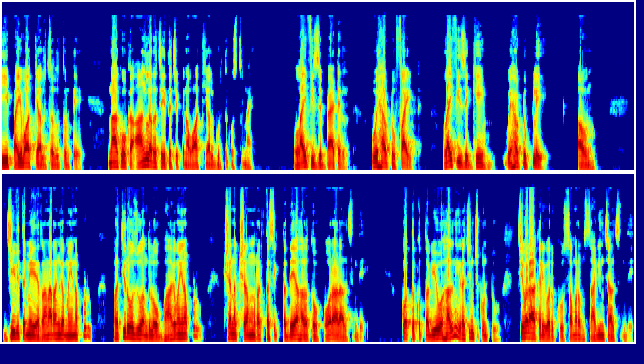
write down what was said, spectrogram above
ఈ పై వాక్యాలు చదువుతుంటే నాకు ఒక ఆంగ్ల రచయిత చెప్పిన వాక్యాలు గుర్తుకొస్తున్నాయి. Life is a battle we have to fight life is a game. We have to play అవును. జీవితమే రణరంగమైనప్పుడు ప్రతిరోజు అందులో భాగమైనప్పుడు క్షణక్షణం రక్తసిక్త దేహాలతో పోరాడాల్సిందే. కొత్త కొత్త వ్యూహాల్ని రచించుకుంటూ చివరాఖరి వరకు సమరం సాగించాల్సిందే.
